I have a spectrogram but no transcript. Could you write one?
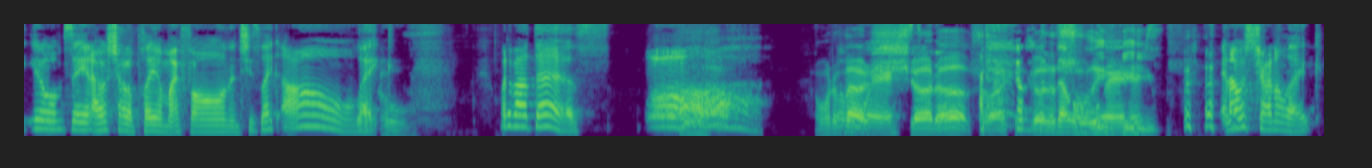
You know what I'm saying? I was trying to play on my phone and she's like, oh, like, Oh, what about this? Oh. What The about worst. shut up so I can go to sleep? and I was trying to like,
